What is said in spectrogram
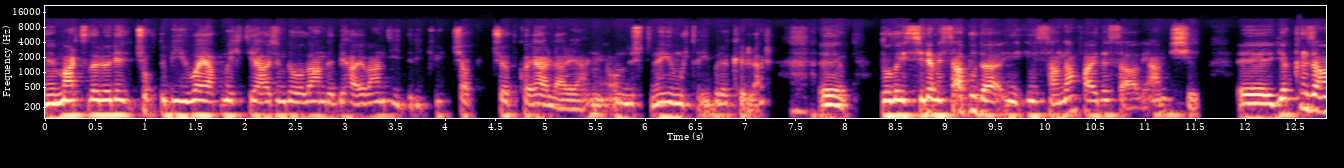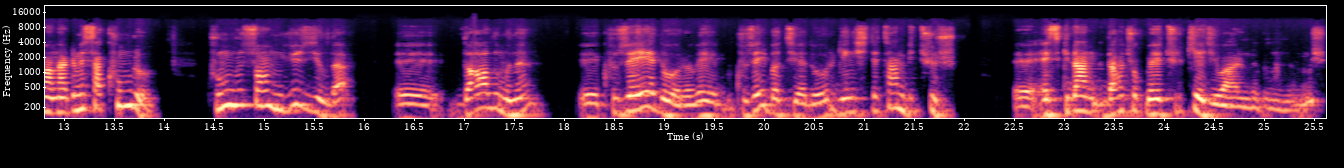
E, martılar öyle çok da bir yuva yapma ihtiyacında olan da bir hayvan değildir. 2-3 çöp, çöp koyarlar yani. Onun üstüne yumurtayı bırakırlar. E, dolayısıyla mesela bu da insandan fayda sağlayan bir şey. E, yakın zamanlarda mesela kumru. Kumru son 100 yılda dağılımını kuzeye doğru ve kuzeybatıya doğru genişleten bir tür. E, eskiden daha çok böyle Türkiye civarında bulunulmuş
